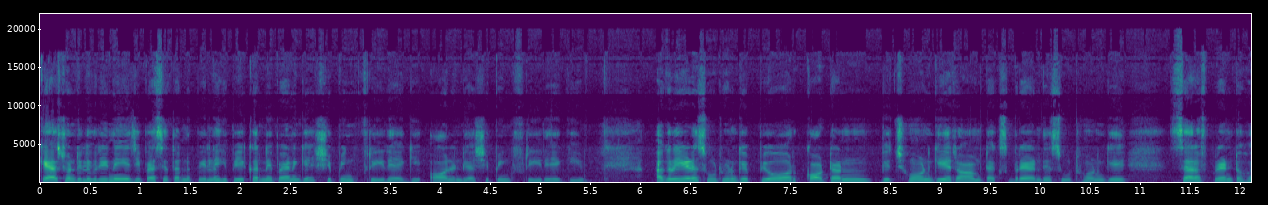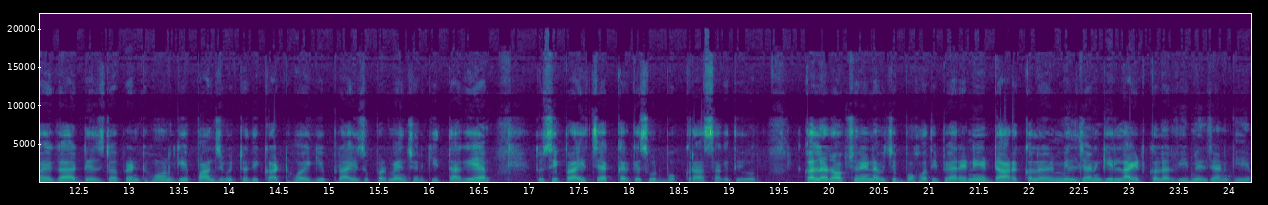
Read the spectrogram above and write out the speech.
ਕੈਸ਼ ਔਨ ਡਿਲੀਵਰੀ ਨਹੀਂ ਹੈ ਜੀ, ਪੈਸੇ ਤੁਹਾਨੂੰ ਪਹਿਲਾਂ ਹੀ ਪੇ ਕਰਨੇ ਪੈਣਗੇ ਸ਼ਿਪਿੰਗ ਫ੍ਰੀ ਰਹੇਗੀ 올 ਇੰਡੀਆ ਸ਼ਿਪਿੰਗ ਫ੍ਰੀ ਰਹੇਗੀ। ਅਗਲੇ ਜਿਹੜੇ ਸੂਟ ਹੋਣਗੇ ਪਿਓਰ ਕਾਟਨ ਵਿੱਚ ਹੋਣਗੇ ਰਾਮਟੈਕਸ ਬ੍ਰਾਂਡ ਦੇ ਸੂਟ ਹੋਣਗੇ ਸੈਲਫ ਪ੍ਰਿੰਟ ਹੋਏਗਾ ਡਿਜੀਟਲ ਪ੍ਰਿੰਟ ਹੋਣਗੇ 5 ਮੀਟਰ ਦੀ ਕੱਟ ਹੋਏਗੀ ਪ੍ਰਾਈਸ ਉੱਪਰ ਮੈਂਸ਼ਨ ਕੀਤਾ ਗਿਆ ਤੁਸੀਂ ਪ੍ਰਾਈਸ ਚੈੱਕ ਕਰਕੇ ਸੂਟ ਬੁੱਕ ਕਰਾ ਸਕਦੇ ਹੋ। ਕਲਰ ਆਪਸ਼ਨ ਇਹਨਾਂ ਵਿੱਚ ਬਹੁਤ ਹੀ ਪਿਆਰੇ ਨੇ ਡਾਰਕ ਕਲਰ ਮਿਲ ਜਾਣਗੇ ਲਾਈਟ ਕਲਰ ਵੀ ਮਿਲ ਜਾਣਗੇ।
